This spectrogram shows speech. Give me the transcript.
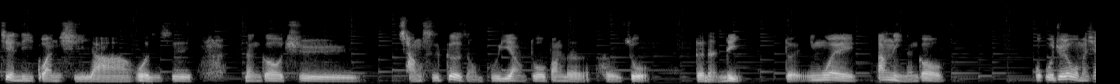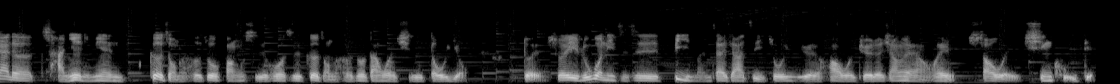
建立关系啊，或者是能够去尝试各种不一样多方的合作的能力，对，因为当你能够。我我觉得我们现在的产业里面各种的合作方式，或是各种的合作单位，其实都有。对，所以如果你只是闭门在家自己做音乐的话，我觉得相对来讲会稍微辛苦一点。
